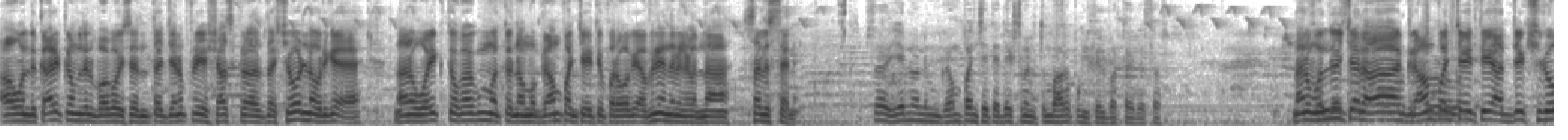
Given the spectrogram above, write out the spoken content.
ಆ ಒಂದು ಕಾರ್ಯಕ್ರಮದಲ್ಲಿ ಭಾಗವಹಿಸಿದಂಥ ಜನಪ್ರಿಯ ಶಾಸಕರಾದ ಶಿವಣ್ಣವರಿಗೆ ನಾನು ವೈಯಕ್ತಿಕವಾಗಿ ಮತ್ತು ನಮ್ಮ ಗ್ರಾಮ ಪಂಚಾಯಿತಿ ಪರವಾಗಿ ಅಭಿನಂದನೆಗಳನ್ನು ಸಲ್ಲಿಸ್ತೇನೆ. ಸರ್ ಏನು ನಿಮ್ಮ ಗ್ರಾಮ ಪಂಚಾಯತಿ ಅಧ್ಯಕ್ಷ ಮೇಲೆ ತುಂಬ ಆರೋಪಗಳು ಕೇಳಿ ಬರ್ತಾ ಇದೆ ಸರ್? ನಾನು ಒಂದು ವಿಚಾರ ಗ್ರಾಮ ಪಂಚಾಯಿತಿ ಅಧ್ಯಕ್ಷರು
